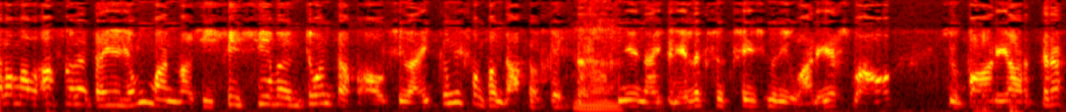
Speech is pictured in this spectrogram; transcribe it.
almal af van dat hy 'n jong man was. Hy sê 27 al. So hy kom nie van vandag af gister ja. nie en hy het redelik sukses met die Warriors behaal so 'n paar jaar terug.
